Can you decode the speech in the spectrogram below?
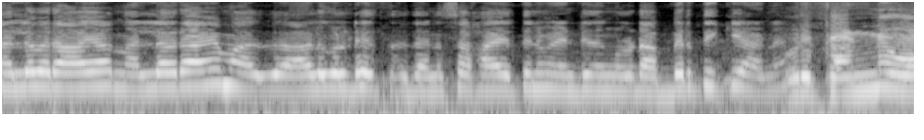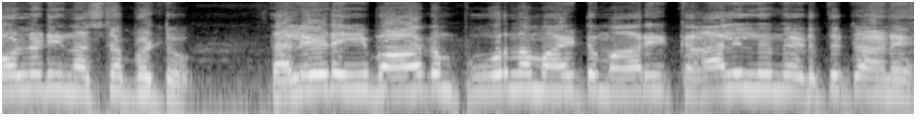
നല്ലവരായ നല്ലവരായ ആളുകളുടെ ധനസഹായത്തിന് വേണ്ടി നിങ്ങളോട് അഭ്യർത്ഥിക്കുകയാണ്. ഒരു കണ്ണ് ഓൾറെഡി നഷ്ടപ്പെട്ടു. തലയുടെ ഈ ഭാഗം പൂർണമായിട്ട് മാറി കാലിൽ നിന്ന് എടുത്തിട്ടാണ്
